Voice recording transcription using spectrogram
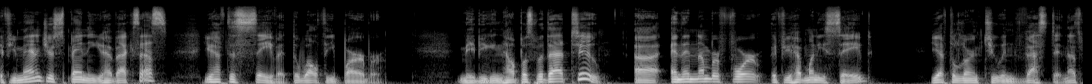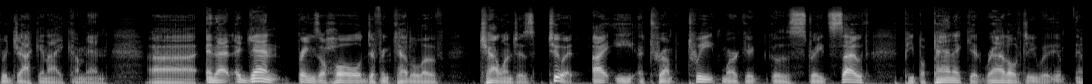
if you manage your spending, you have excess, you have to save it, the wealthy barber. Maybe you can help us with that too. Uh, and then number four, if you have money saved, you have to learn to invest it. And that's where Jack and I come in. Uh, and that, again, brings a whole different kettle of challenges to it, i.e., a Trump tweet, market goes straight south, people panic, get rattled, gee, well, you know,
